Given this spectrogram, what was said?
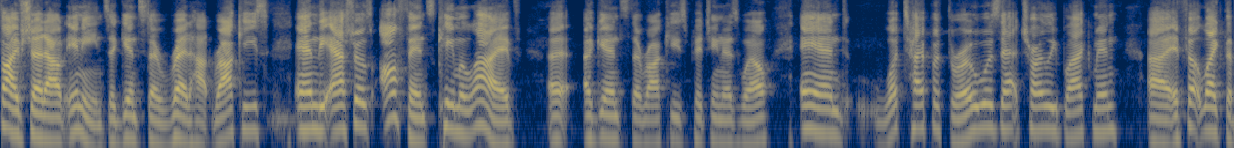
five shutout innings against the Red Hot Rockies, and the Astros offense came alive uh, against the Rockies pitching as well. And what type of throw was that, Charlie Blackmon? Uh, it felt like the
